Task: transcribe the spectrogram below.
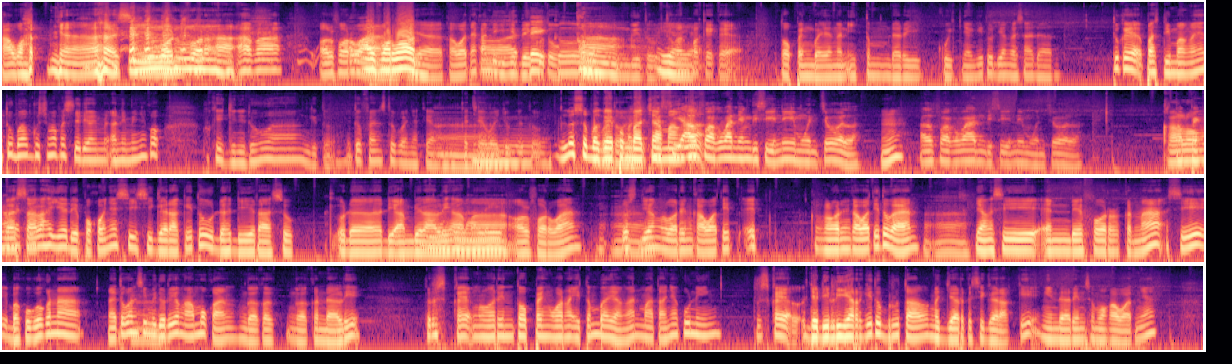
kawatnya si Hmm. One for A- apa All for One. All for One. Iya, kawatnya kan Oh, digigit Deku, tuh. Deku. Kong, Ah, gitu. Itu iya, kan iya. pakai kayak topeng bayangan hitam dari quicknya gitu dia nggak sadar. Itu kayak pas di manganya tuh bagus cuma pas jadi anime- animenya kok kok kayak gini doang gitu. Itu fans tuh banyak yang Ah. kecewa juga tuh. Lu sebagai Gua pembaca si manga Alpha One yang di sini muncul Hmm? Alpha One di sini muncul Kalau nggak sih? salah iya deh pokoknya si Shigaraki tuh udah dirasuk udah diambil alih sama alih. All for One. Terus Heeh. dia ngeluarin kawat itu it, ngeluarin kawat itu kan. Heeh. Yang si Endeavor kena, si Bakugo kena. Nah, itu kan si Hmm. Midoriya ngamuk kan, nggak ke, nggak kendali. Terus kayak ngeluarin topeng warna hitam bayangan, matanya kuning. Terus kayak jadi liar gitu brutal ngejar ke Shigaraki, ngindarin semua kawatnya.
